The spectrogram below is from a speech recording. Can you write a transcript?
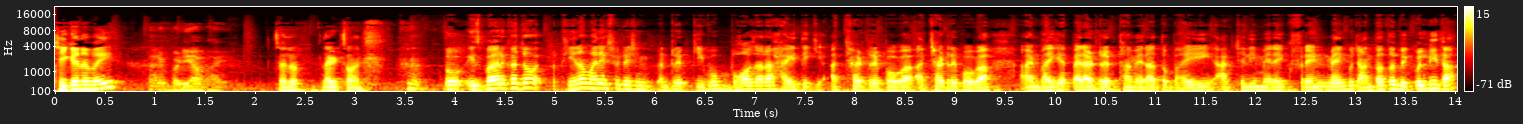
ठीक है ना भाई? अरे बढ़िया भाई। चलो लाइट्स ऑन तो इस बार का जो थी ना हमारी एक्सपेक्टेशन ट्रिप की वो बहुत ज़्यादा हाई थी कि अच्छा ट्रिप होगा अच्छा ट्रिप होगा। एंड भाई का पहला ट्रिप था मेरा तो भाई एक्चुअली मेरे एक फ्रेंड मैं इनको जानता तो बिल्कुल नहीं था।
